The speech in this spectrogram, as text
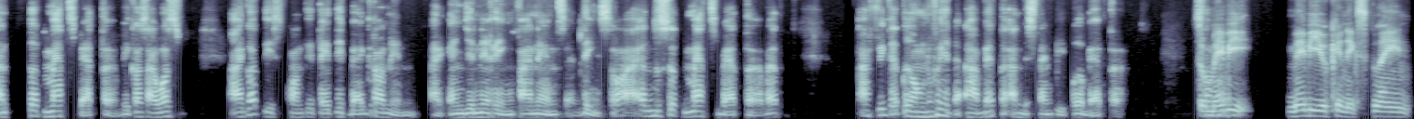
understood maths better because I was I got this quantitative background in like engineering, finance, and things. So I understood maths better, but I figured along the way that I better understand people better. So, so maybe maybe you can explain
